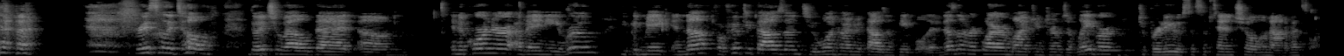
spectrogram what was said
recently told Deutsche Welle that um, in a corner of any room, you could make enough for 50,000 to 100,000 people. That it doesn't require much in terms of labor to produce a substantial amount of insulin.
